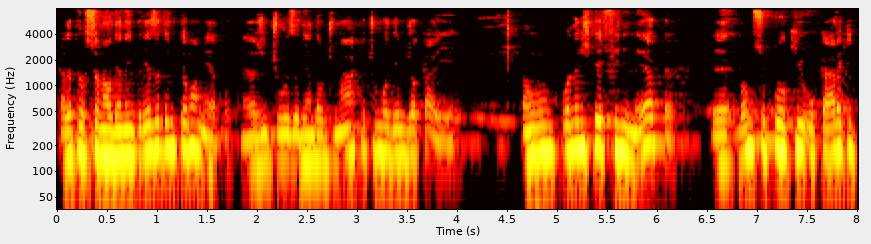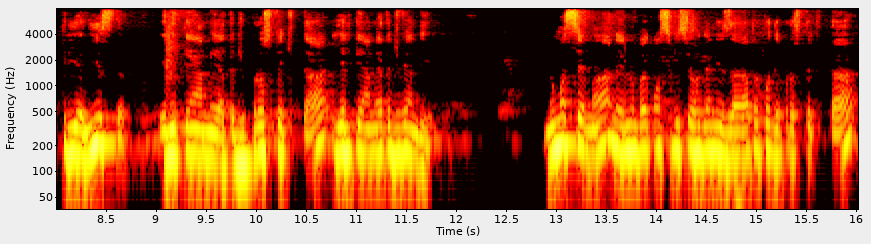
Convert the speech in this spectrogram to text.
cada profissional dentro da empresa tem que ter uma meta. Né? A gente usa dentro da Outmarket o modelo de OKR. Então, quando a gente define meta, é, vamos supor que o cara que cria lista, ele tem a meta de prospectar e ele tem a meta de vender. Numa semana, ele não vai conseguir se organizar para poder prospectar,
